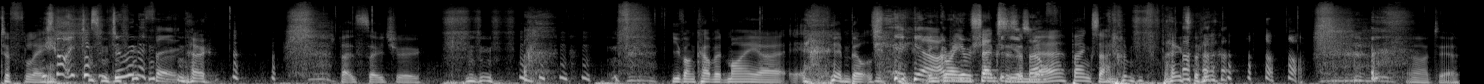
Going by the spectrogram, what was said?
to flee. It's not, it doesn't do anything. no, that's so true. You've uncovered my uh, inbuilt yeah, ingrained you're ashamed of sexism there. Thanks, Adam. Thanks for that. oh dear.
